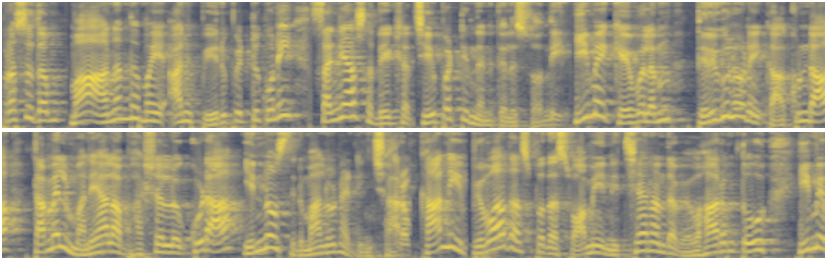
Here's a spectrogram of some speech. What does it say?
ప్రస్తుతం మా ఆనందం అన్నమయ్య అని పేరు పెట్టుకుని సన్యాస దీక్ష చేపట్టిందని తెలుస్తోంది. ఈమె కేవలం తెలుగులోనే కాకుండా తమిళ్ మలయాళ భాషల్లో కూడా ఎన్నో సినిమాలు నటించారు. కానీ వివాదాస్పద స్వామి నిత్యానంద వ్యవహారంతో ఈమె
